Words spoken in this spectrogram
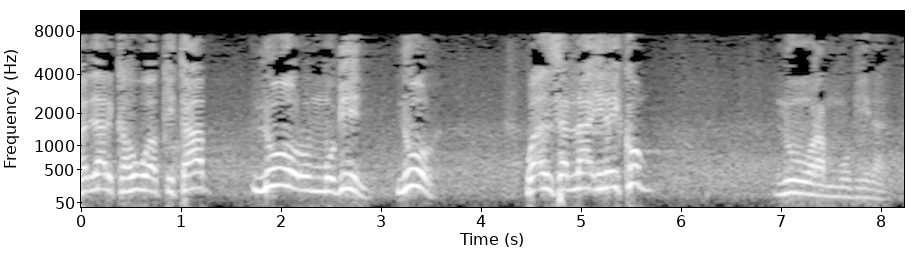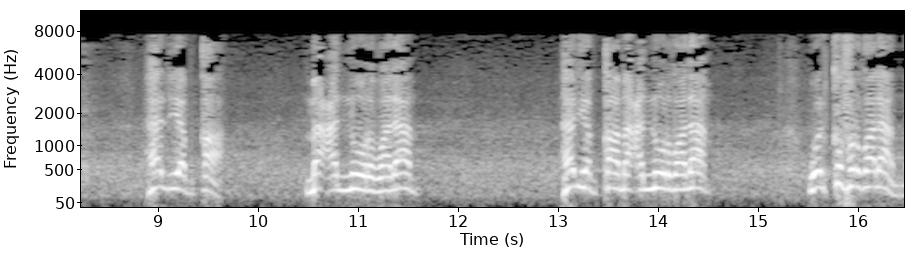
فلذلك هو كتاب نور مبين نور. وأنزلنا إليكم نورا مبينا. هل يبقى مع النور ظلام؟ هل يبقى مع النور ظلام؟ والكفر ظلام.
